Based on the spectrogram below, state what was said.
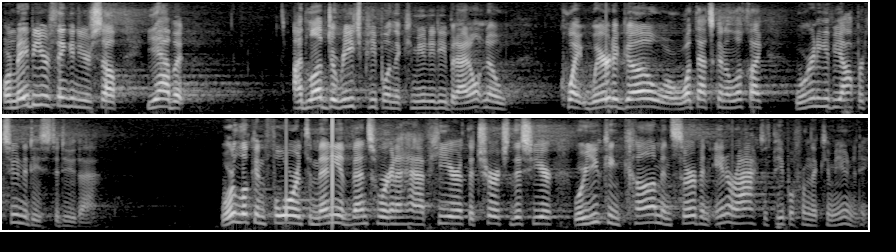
Or maybe you're thinking to yourself, yeah, but I'd love to reach people in the community, but I don't know quite where to go or what that's going to look like. We're going to give you opportunities to do that. We're looking forward to many events we're going to have here at the church this year where you can come and serve and interact with people from the community.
